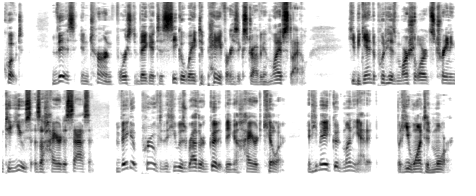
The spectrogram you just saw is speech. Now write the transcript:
Quote, this, in turn, forced Vega to seek a way to pay for his extravagant lifestyle. He began to put his martial arts training to use as a hired assassin. Vega proved that he was rather good at being a hired killer, and he made good money at it, but he wanted more.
